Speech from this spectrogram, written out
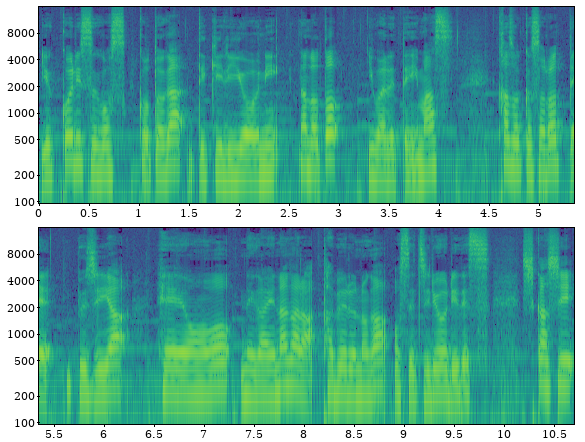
ゆっくり過ごすことができるようになどと言われています。家族揃って無事や平穏を願いながら食べるのがおせち料理です。しかし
